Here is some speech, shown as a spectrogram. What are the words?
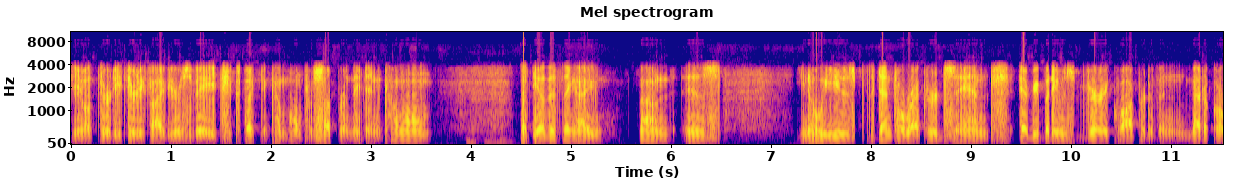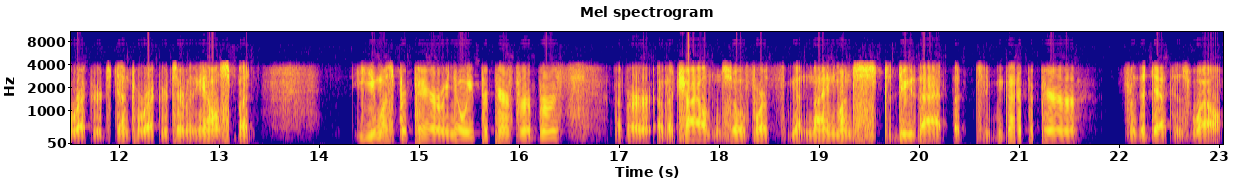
you know, 30, 35 years of age, expecting to come home for supper, and they didn't come home. But the other thing I found is, you know, we used the dental records, and everybody was very cooperative in medical records, dental records, everything else. But you must prepare. You know, we prepare for a birth of our of a child and so forth. We got nine months to do that, but we got to prepare for the death as well,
